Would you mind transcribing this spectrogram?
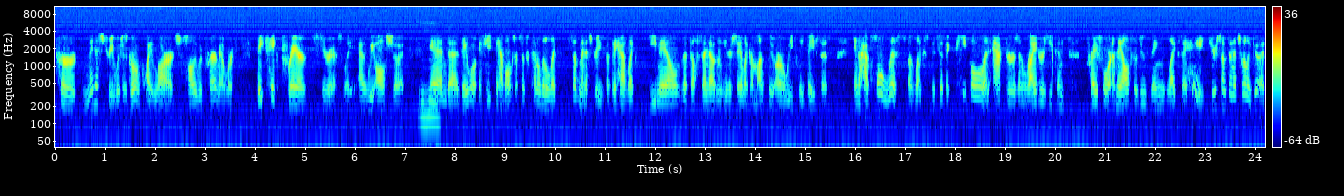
her ministry, which has grown quite large, Hollywood Prayer Network, they take prayer seriously, as we all should. Mhm. And uh, they will, if you, they have all sorts of kind of little like sub ministries, but they have like emails that they'll send out on either say like a monthly or a weekly basis, and they'll have whole lists of like specific people and actors and writers you can pray for, and they also do things like say, hey, here's something that's really good,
